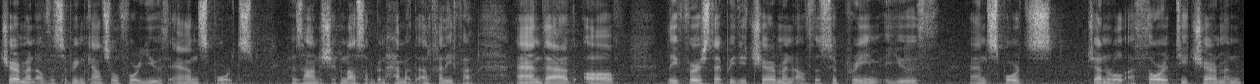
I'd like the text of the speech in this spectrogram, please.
Chairman of the Supreme Council for Youth and Sports, His Highness Sheikh Nasser bin Hamad Al Khalifa, and that of the first Deputy Chairman of the Supreme Youth and Sports General Authority Chairman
